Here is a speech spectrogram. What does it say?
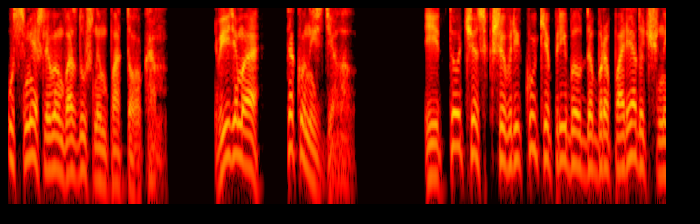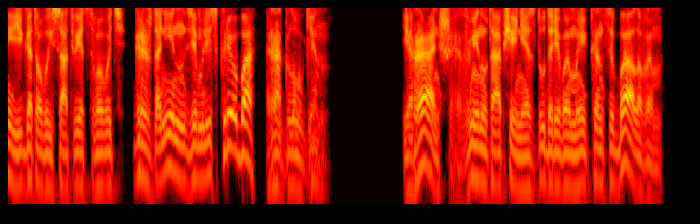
усмешливым воздушным потоком. Видимо, так он и сделал. И тотчас к Шеврикуке прибыл добропорядочный и готовый соответствовать гражданин землескреба Радлугин. И раньше, в минуту общения с Дударевым и Концебаловым,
